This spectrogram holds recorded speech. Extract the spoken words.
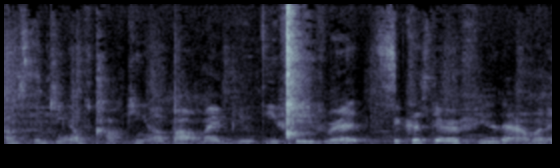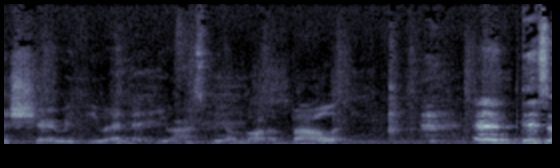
I was thinking of talking about my beauty favorites because there are a few that I want to share with you and that you asked me a lot about. And this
